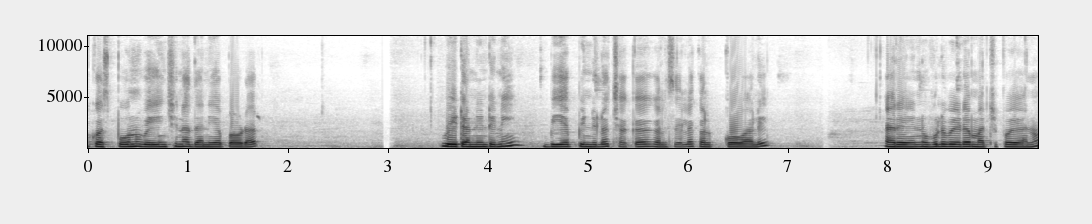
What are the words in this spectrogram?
ఒక స్పూన్ వేయించిన ధనియా పౌడర్. వీటన్నింటినీ బియ్య పిండిలో చక్కగా కలిసేలా కలుపుకోవాలి. అరే నువ్వులు వేయడం మర్చిపోయాను.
